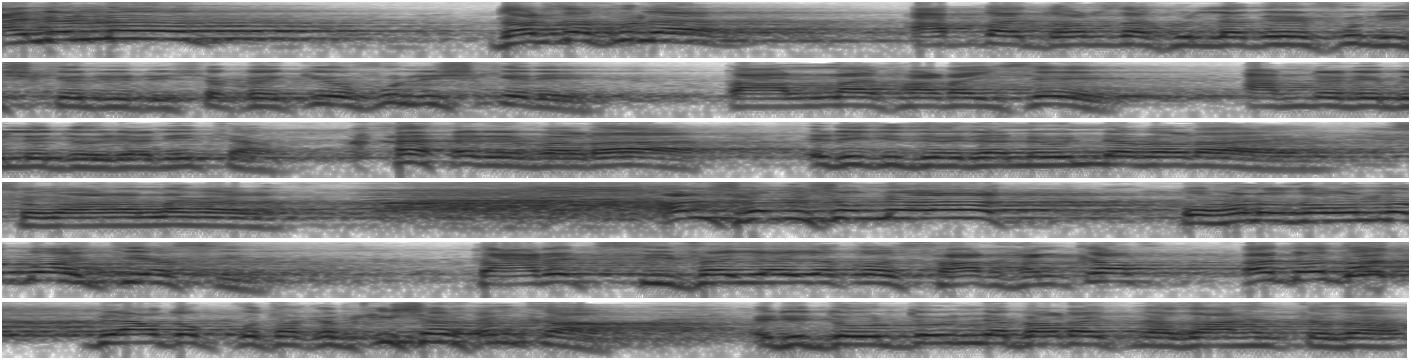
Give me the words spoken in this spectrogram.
আইনের লোক। দরজা খুলেন আব্বাই দরজা খুললা দেখে পুলিশ কেড়ে দিছে কই কেউ পুলিশ কেড়ে? তা আল্লাহ ফাটাইছে। আপনার এবিলে দৈরা নিতাম। রে বেড়া, এটি কি দৈরা নিউন না বেড়ায় সব আল্লাহ বেড়া। আরে সামনে সামনে আট কখনো যেমন লাগবো, আইতে আসি। তা আরেক সিফাই আইয়া কয়, স্যার হ্যান্ডকাফ বেয়াদব কোথাকার, কিসের হ্যান্ডকাফ এটি দৌড় দৌড় না, বেড়াইত না, যা হ্যান্তে যাও।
